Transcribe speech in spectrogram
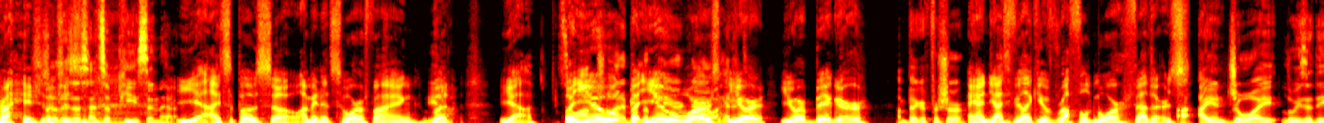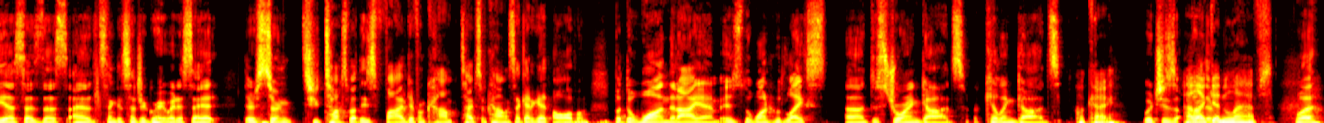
right. So there's a sense of peace in that. Yeah, I suppose so. I mean, it's horrifying, but yeah. So but I'm trying you, to be but you prepared now worse. ahead of You're you're bigger, I'm bigger for sure. and I feel like you've ruffled more feathers. I, I enjoy Luisa Diaz says this. I think it's such a great way to say it. There's certain she talks about these five different com- types of comics. I got to get all of them, but the one that I am is the one who likes uh, destroying gods or killing gods, okay, which is I like either- getting laughs. what?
